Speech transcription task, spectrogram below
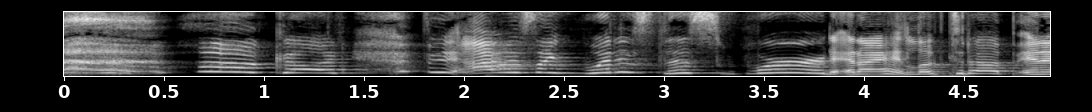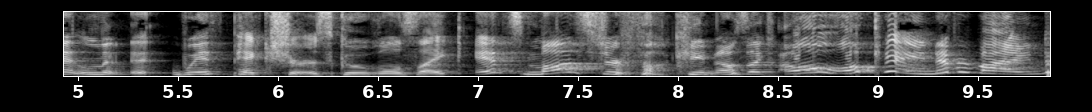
oh god i was like what is this word and i looked it up and it with pictures google's like it's monster fucking i was like oh okay never mind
